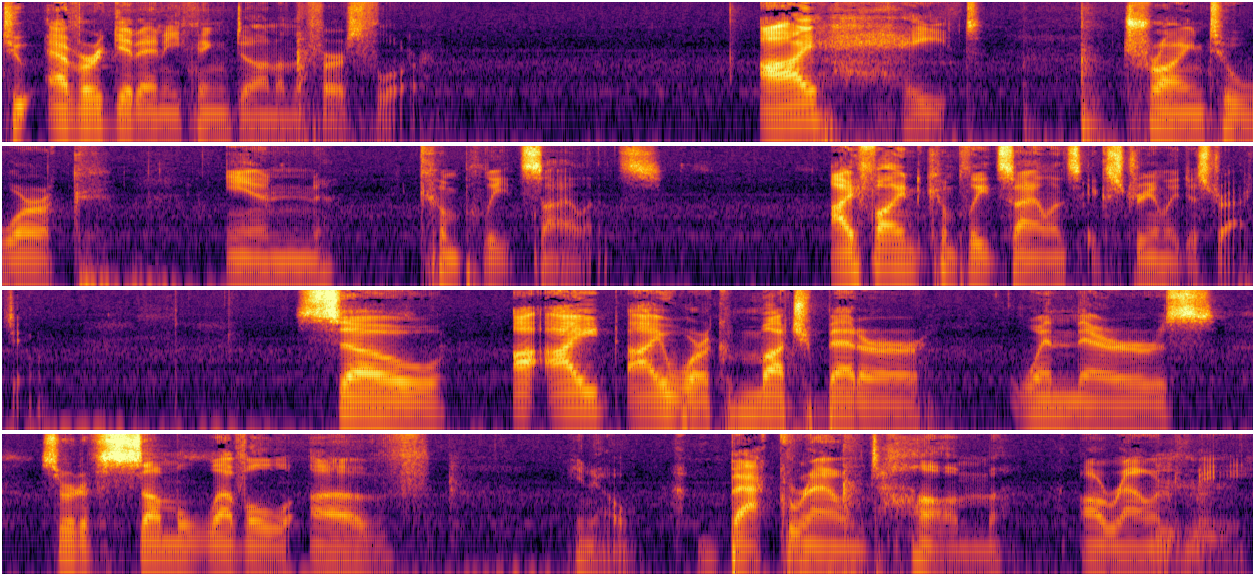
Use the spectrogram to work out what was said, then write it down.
to ever get anything done on the first floor. I hate trying to work in complete silence. I find complete silence extremely distracting. So I I, I work much better when there's sort of some level of you know background hum around mm-hmm. me,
